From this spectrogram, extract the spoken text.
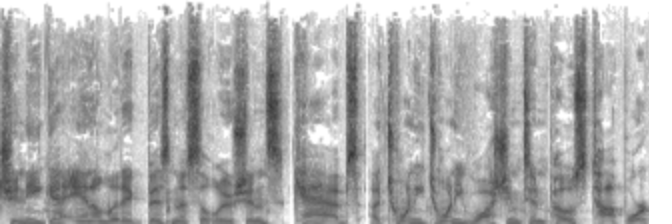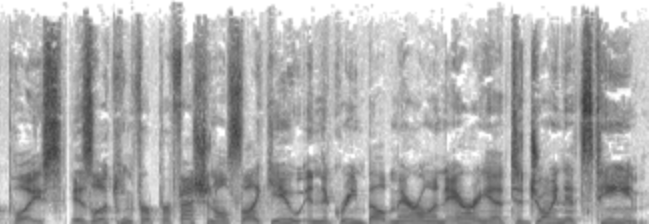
Chenega Analytic Business Solutions, CABS, a 2020 Washington Post top workplace, is looking for professionals like you in the Greenbelt, Maryland area to join its team.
